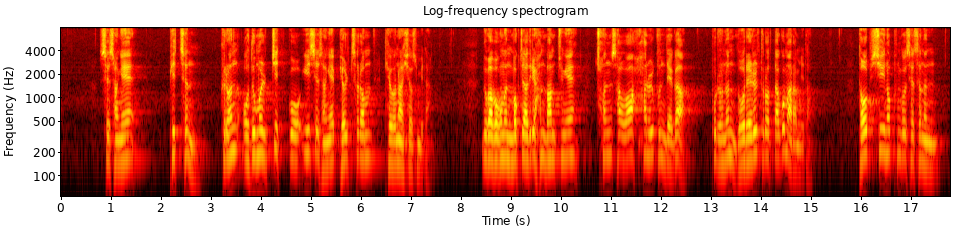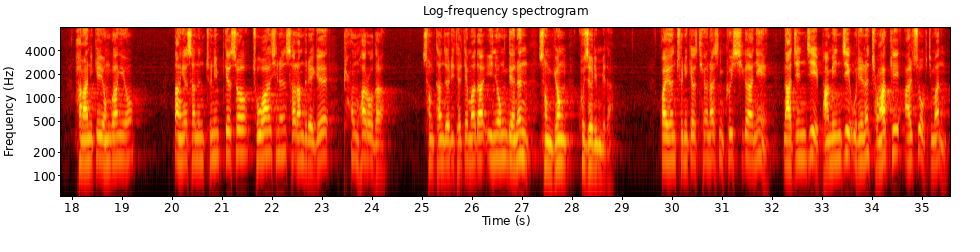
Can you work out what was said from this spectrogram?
세상의 빛은 그런 어둠을 찢고 이 세상의 별처럼 태어나셨습니다. 누가복음은 목자들이 한밤중에 천사와 하늘 군대가 부르는 노래를 들었다고 말합니다. 덥시 높은 곳에서는 하나님께 영광이요 땅에서는 주님께서 좋아하시는 사람들에게 평화로다. 성탄절이 될 때마다 인용되는 성경 구절입니다. 과연 주님께서 태어나신 그 시간이 낮인지 밤인지 우리는 정확히 알 수 없지만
